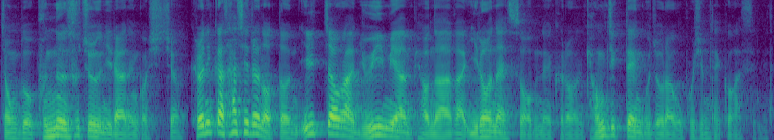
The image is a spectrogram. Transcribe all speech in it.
정도 붙는 수준이라는 것이죠. 그러니까 사실은 어떤 일정한 유의미한 변화가 일어날 수 없는 그런 경직된 구조라고 보시면 될 것 같습니다.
